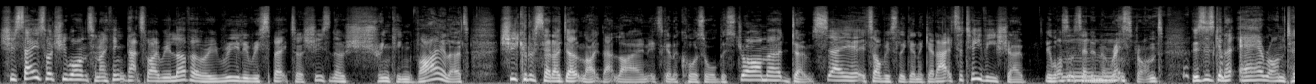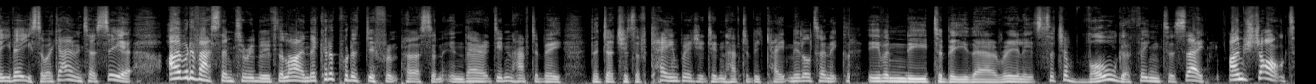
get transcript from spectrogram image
She says what she wants, and I think that's why we love her. We really respect her. She's no shrinking violet. She could have said, I don't like that line. It's going to cause all this drama. Don't say it. It's obviously going to get out. It's a TV show. It wasn't said in a mm. restaurant. This is going to air on TV, so we're going to see it. I would have asked them to remove the line. They could have put a different person in there. It didn't have to be the Duchess of Cambridge. It didn't have to be Kate Middleton. It could even need to be there, really. It's such a vulgar thing to say. I'm shocked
